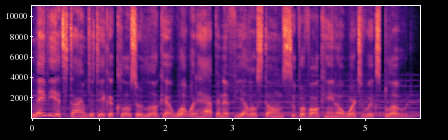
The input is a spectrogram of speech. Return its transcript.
Maybe it's time to take a closer look at what would happen if Yellowstone's supervolcano were to explode.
